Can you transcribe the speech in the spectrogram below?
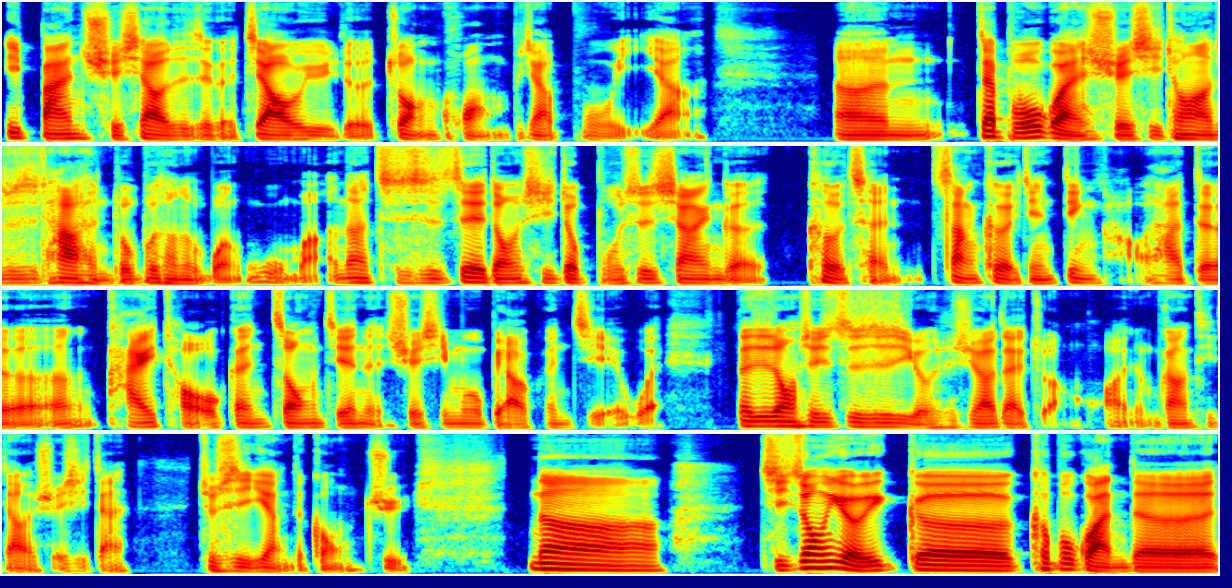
一般学校的这个教育的状况比较不一样。嗯，在博物馆学习，通常就是它很多不同的文物嘛。那其实这些东西都不是像一个课程上课已经定好它的开头跟中间的学习目标跟结尾，那这东西就是有需要再转换。我们刚刚提到的学习单就是一样的工具。那其中有一个科博馆的。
